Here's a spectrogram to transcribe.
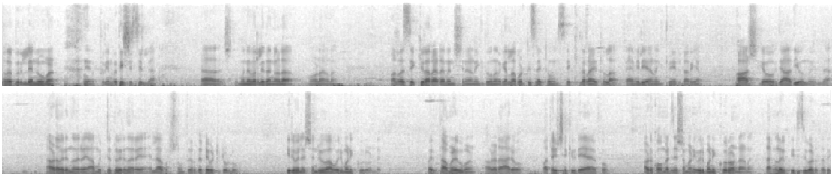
വളരെ ബ്രില്യൻ വുമൺ അത്രയും പ്രതീക്ഷിച്ചില്ല. മുനവർലി തങ്ങളുടെ മോളാണ്. വളരെ സെക്യുലറായിട്ട് മനുഷ്യനാണ്. എനിക്ക് തോന്നുന്നത് കേരള പൊട്ടിസ് ഏറ്റവും സെക്യുലറായിട്ടുള്ള ഫാമിലിയാണ് എനിക്ക് നേരിട്ടറിയാം ഭാഷയോ ജാതിയോ ഒന്നുമില്ല. അവിടെ വരുന്നവരെ ആ മുറ്റത്ത് വരുന്നവരെ എല്ലാ പ്രശ്നവും തീർത്തിട്ടേ വിട്ടിട്ടുള്ളൂ. ഇരുപത് ലക്ഷം രൂപ ഒരു മണിക്കൂറുണ്ട്. ഒരു തമിഴ് വുമൺ അവരുടെ ആരോ പരീക്ഷയ്ക്ക് വിധേയമായപ്പോൾ അവിടെ കോമ്പൻസേഷൻ മണി ഒരു മണിക്കൂർ കൊണ്ടാണ് പിരിച്ചു കൊടുത്തത്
